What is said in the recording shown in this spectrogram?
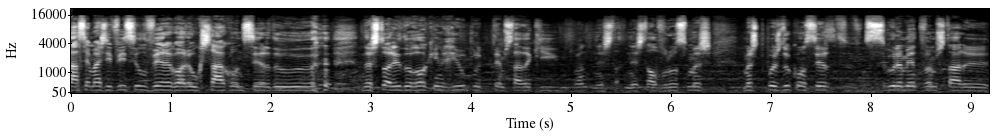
Está a ser mais difícil ver agora o que está a acontecer do, da história do Rock in Rio, porque temos estado aqui pronto, neste, neste alvoroço, mas, mas depois do concerto seguramente vamos estar uh,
